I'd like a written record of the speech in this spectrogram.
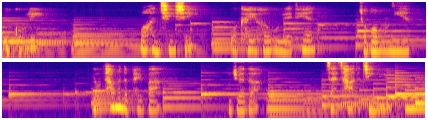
与鼓励。我很庆幸，我可以和五月天走过五年。有他们的陪伴我觉得再差的境遇。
